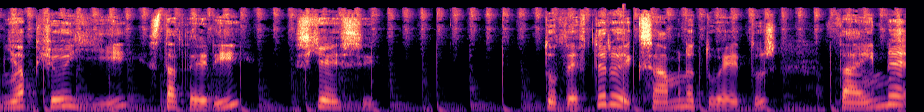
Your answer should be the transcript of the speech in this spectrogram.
μια πιο υγιή, σταθερή σχέση. Το δεύτερο εξάμεινο του έτους θα είναι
